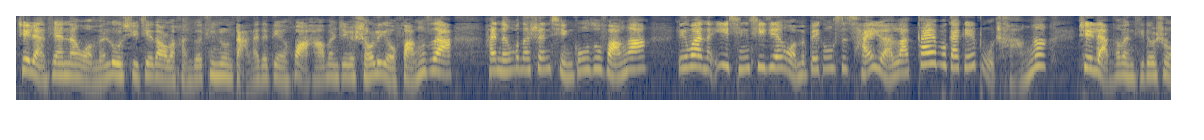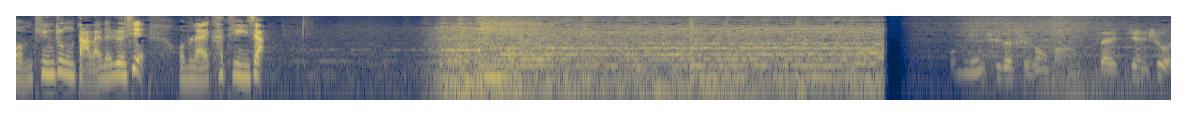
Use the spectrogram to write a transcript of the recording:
这两天呢，我们陆续接到了很多听众打来的电话，哈，问这个手里有房子啊，还能不能申请公租房啊？另外呢，疫情期间我们被公司裁员了，该不该给补偿啊？这两个问题都是我们听众打来的热线，我们来看听一下。区的水泵房在建设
